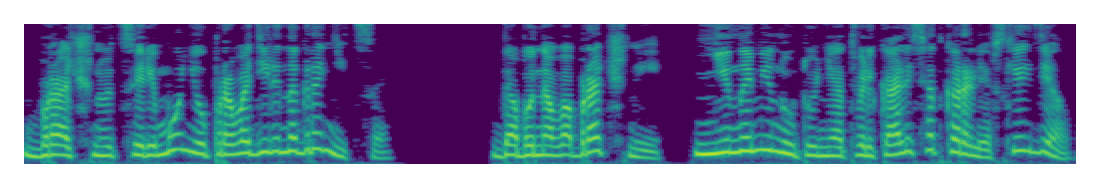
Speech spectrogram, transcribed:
Брачную церемонию проводили на границе, дабы новобрачные ни на минуту не отвлекались от королевских дел.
